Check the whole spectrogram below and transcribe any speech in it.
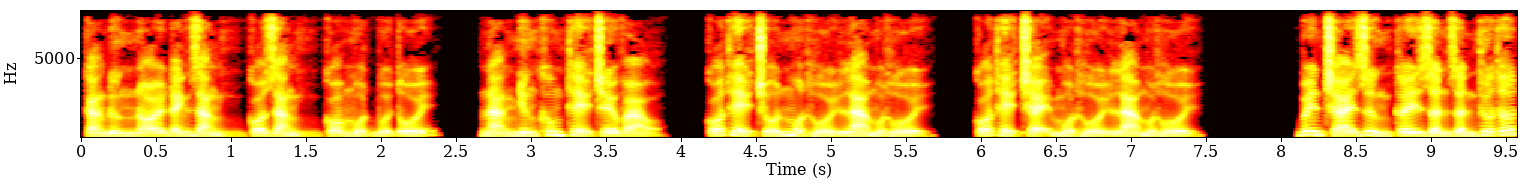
càng đừng nói đánh rằng co rằng co một buổi tối, nàng nhưng không thể chơi vào, có thể trốn một hồi là một hồi, có thể chạy một hồi là một hồi. Bên trái rừng cây dần dần thưa thớt,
